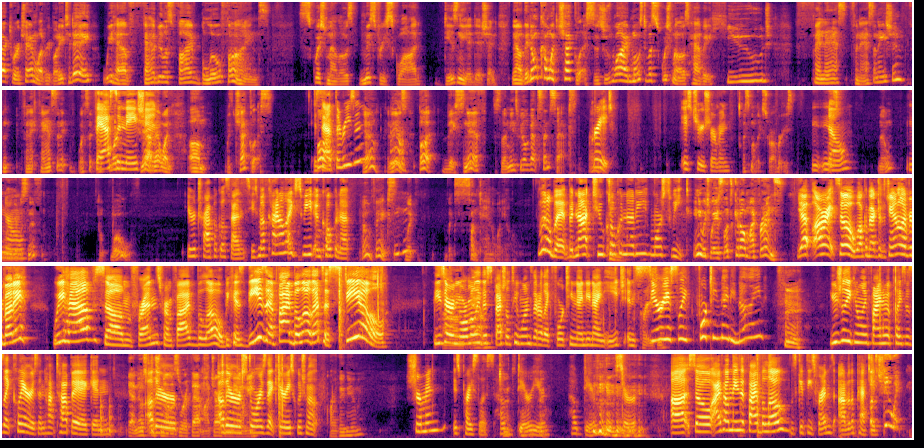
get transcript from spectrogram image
back to our channel, everybody. Today, we have fabulous Five Below finds. Squishmallows Mystery Squad Disney Edition. Now, they don't come with checklists, which is why most of us Squishmallows have a huge fanas fascination? Fan fascina what's it? Fascination. Yeah, that one. Um, with checklists. Is But- that the reason? Yeah, it is. Oh. But they sniff, so that means we all got scent sacks. Right. Great. It's true, Sherman. I smell like strawberries. N- No. No? No. Wanna give a sniff? Whoa. Your tropical scents. You smell kind of like sweet and coconut. Oh, thanks. Mm-hmm. Like like suntan oil. A little bit, but not too coconutty, more sweet. Any which ways, let's get out my friends. Yep. All right. So, welcome back to the channel, everybody. We have some friends from Five Below because these at Five Below, that's a steal. These are Um, normally yeah. the specialty ones that are like $14.99 each. And Crazy. seriously, $14.99? Usually you can only find them at places like Claire's and Hot Topic and Yeah, no Other- Squishmallows worth that much. Are they, other Naomi? stores that carry Squishmallow. Are they, Naomi? Sherman is priceless. How dare you? How dare you, sir? Uh, so I found these at Five Below. Let's get these friends out of the package. Do it!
